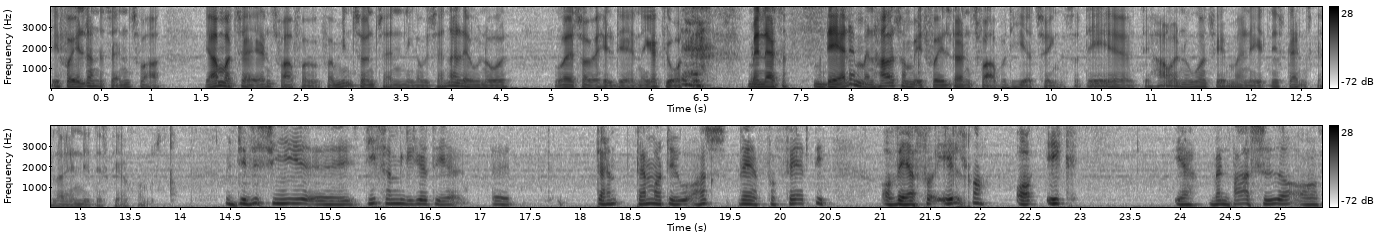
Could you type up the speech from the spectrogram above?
det er forældrenes ansvar. Jeg må tage ansvar for, for min søns handlinger, hvis han har lavet noget. Nu er jeg så været heldig, at han ikke har gjort ja. det. Men altså, men det er det, man har jo som et forældreansvar på de her ting. Så det, øh, det har man nu, uanset om man er etnisk dansk eller anden etnisk herkomst. Men det vil sige, øh, de familier der, øh, der, der må det jo også være forfærdeligt at være forældre, og ikke, ja, man bare sidder og,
